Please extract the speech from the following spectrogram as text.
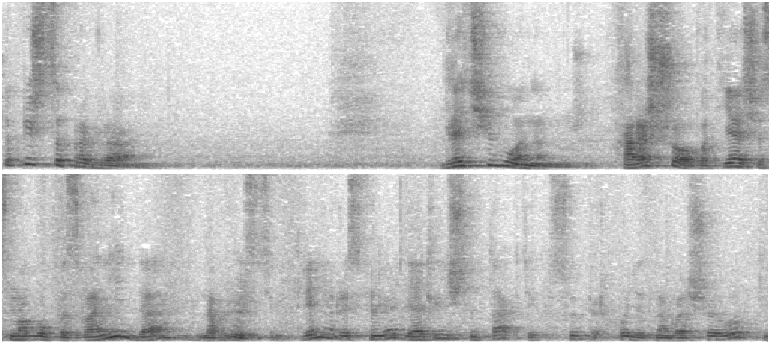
То пишется программа. Для чего она нужна? Хорошо, вот я сейчас могу позвонить, да, допустим, тренер из Финляндии, отличный тактик, супер, ходит на большой лодке,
